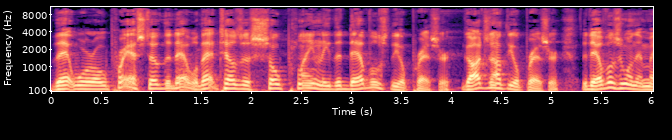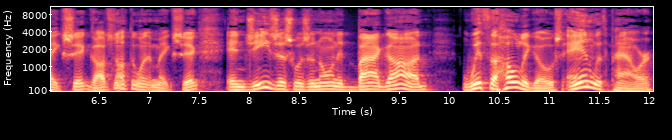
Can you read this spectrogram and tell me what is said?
that were oppressed of the devil. That tells us so plainly the devil's the oppressor. God's not the oppressor. The devil's the one that makes sick. God's not the one that makes sick. And Jesus was anointed by God with the Holy Ghost and with power.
